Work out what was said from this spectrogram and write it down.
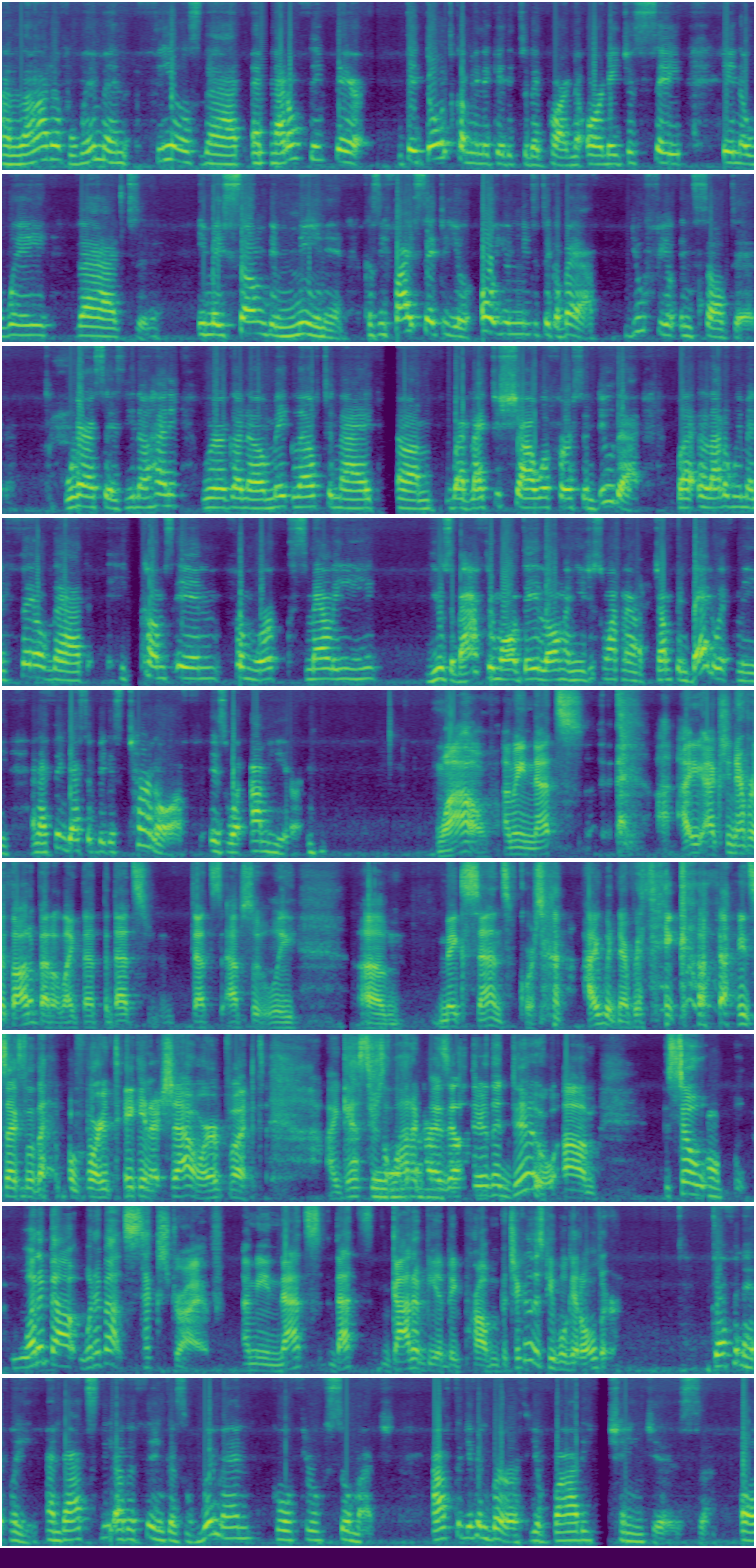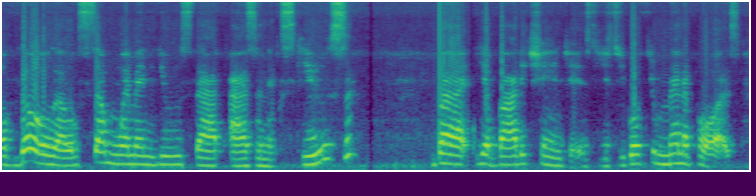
A lot of women feels that, and I don't think they're they don't communicate it to their partner, or they just say in a way that it may sound demeaning. Because if I say to you, "Oh, you need to take a bath," you feel insulted. Whereas says, you know, honey, we're gonna make love tonight. Um, I'd like to shower first and do that. But a lot of women feel that he comes in from work smelly, use the bathroom all day long, and you just want to jump in bed with me. And I think that's the biggest turnoff, is what I'm hearing. Wow. I mean, that's I actually never thought about it like that, but that's that's absolutely um, makes sense. Of course, I would never think of having sex with that before taking a shower, but I guess there's a lot of guys out there that do. Um, so what about what about sex drive? I mean, that's that's got to be a big problem, particularly as people get older. Definitely, and that's the other thing because women go through so much. After giving birth, your body changes. Although, though, some women use that as an excuse, but your body changes. You, you go through menopause.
